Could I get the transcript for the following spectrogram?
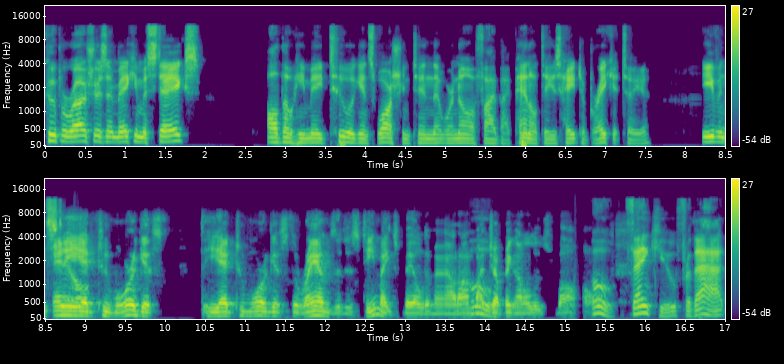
Cooper Rush isn't making mistakes, although he made two against Washington that were nullified by penalties. Hate to break it to you. Even still, and he had two more against he had two more against the Rams that his teammates bailed him out on oh. by jumping on a loose ball. Oh, thank you for that.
